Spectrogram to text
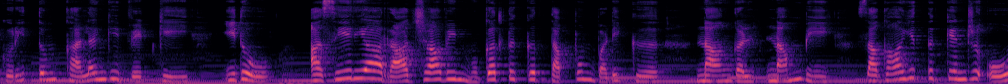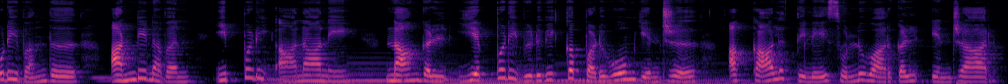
குறித்தும் கலங்கி வெட்கி இதோ அசீரியா ராஜாவின் முகத்துக்கு தப்பும்படிக்கு நாங்கள் நம்பி சகாயத்துக்கென்று ஓடி வந்து அண்டினவன் இப்படி ஆனானே நாங்கள் எப்படி விடுவிக்கப்படுவோம்? என்று அக்காலத்திலே சொல்லுவார்கள் என்றார்.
